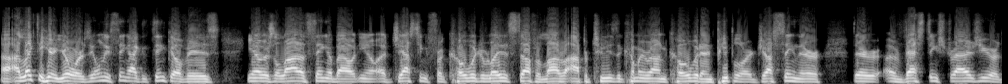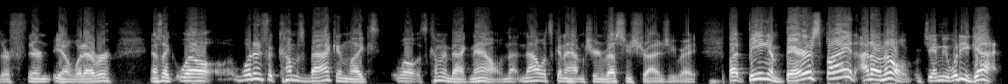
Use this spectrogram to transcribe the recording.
uh, I'd like to hear yours. The only thing I can think of is, you know, there's a lot of thing about, you know, adjusting for COVID related stuff, a lot of opportunities that come around COVID and people are adjusting their, their investing strategy or their, their, you know, whatever. And it's like, well, what if it comes back and like, well, it's coming back now. Now what's going to happen to your investing strategy, right? But being embarrassed by it, I don't know. Jamie, what do you got?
